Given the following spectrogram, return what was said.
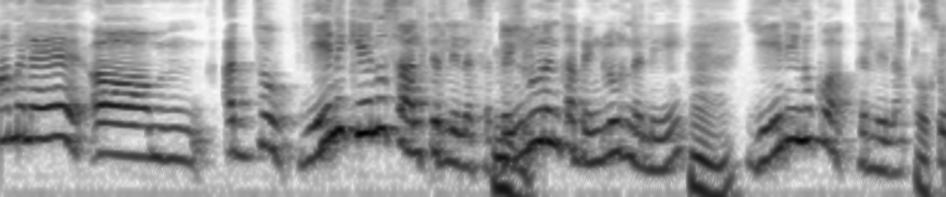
ಆಮೇಲೆ ಆಮ್, ಅದು ಏನಕ್ಕೇನು ಸಾಲ್ತಿರ್ಲಿಲ್ಲ ಸರ್. ಬೆಂಗಳೂರಂತ ಬೆಂಗಳೂರಿನಲ್ಲಿ ಏನೇನಕ್ಕೂ ಆಗ್ತಿರ್ಲಿಲ್ಲ. ಸೊ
